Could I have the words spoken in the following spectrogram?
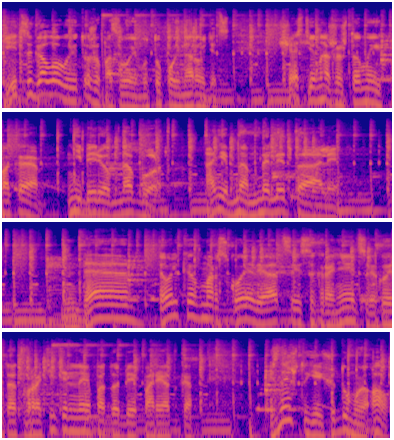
Яйцеголовые тоже по-своему тупой народец. Счастье наше, что мы их пока не берем на борт. Они бы нам налетали. Да, только в морской авиации сохраняется какое-то отвратительное подобие порядка. И знаешь, что я еще думаю, Ал?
